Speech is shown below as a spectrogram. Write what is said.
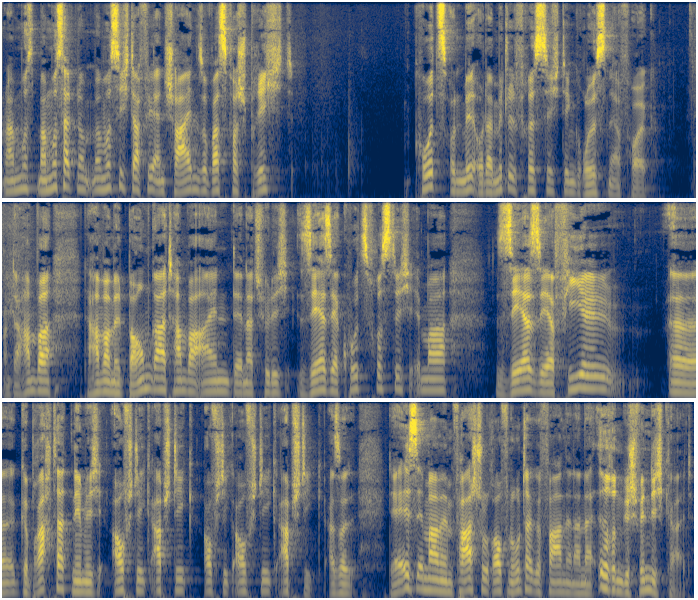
man muss, man muss halt, man muss sich dafür entscheiden, so was verspricht kurz- und oder mittelfristig den größten Erfolg. Und da haben wir, da haben wir mit Baumgart haben wir einen, der natürlich sehr, sehr kurzfristig immer sehr, sehr viel äh, gebracht hat, nämlich Aufstieg, Abstieg, Aufstieg, Aufstieg, Abstieg. Also der ist immer mit dem Fahrstuhl rauf und runter gefahren in einer irren Geschwindigkeit.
